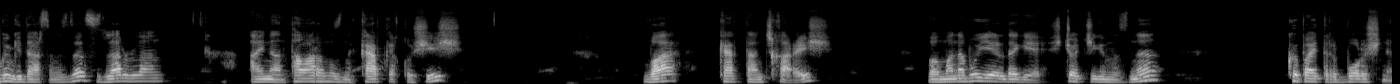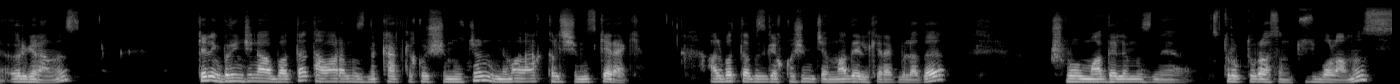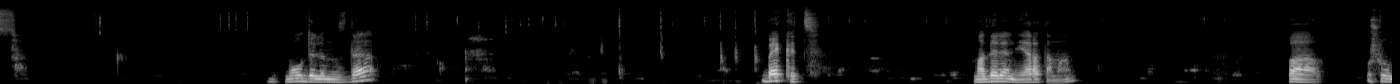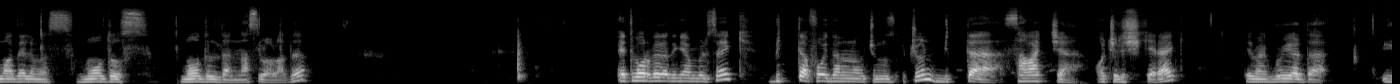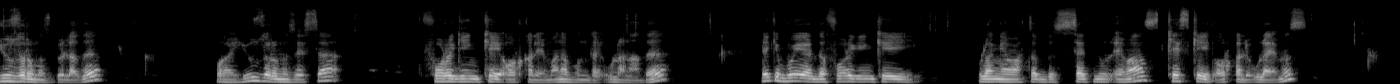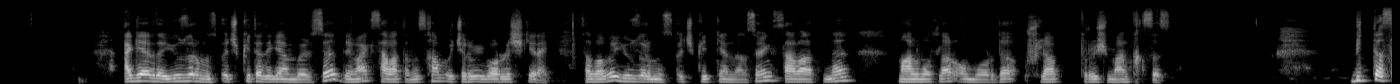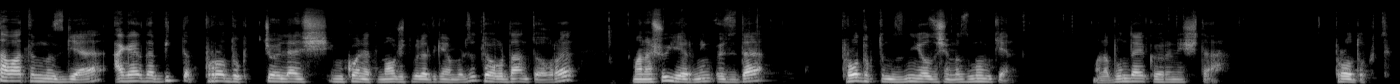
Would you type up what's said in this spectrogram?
bugungi darsimizda sizlar bilan aynan tovarimizni kartga qo'shish va kartdan chiqarish va mana bu yerdagi счетчигimizni ko'paytirib borishni o'rganamiz. Keling birinchi navbatda tovarimizni kartga qo'shishimiz uchun nimalar qilishimiz kerak? Albatta bizga qo'shimcha model kerak bo'ladi. Ushbu modelimizni strukturasini tuzib olamiz. Modulimizda Beckett modelini yarataman va ushbu modelimiz modus moduldan nasl oladi. E'tibor beradigan bo'lsak bitta foydalanuvchimiz uchun bitta savatcha ochilishi kerak. Demak bu yerda userimiz bo'ladi va userimiz esa foraging key orqali mana bunday ulanadi. Lekin bu yerda foraging key ulangan vaqtda biz set null emas cascade orqali ulaymiz. Agarda userimiz o'chib ketadigan bo'lsa demak savatimiz ham o'chirib yuborilishi kerak. Sababi userimiz o'chib ketgandan so'ng savatni ma'lumotlar omborida ushlab turish mantiqsiz. Bitta savatimizga agarda bitta produkt joylash imkoniyati mavjud bo'ladigan bo'lsa to'g'ridan to'g'ri mana shu yerning o'zida produktimizni yozishimiz mumkin. Mana bunday ko'rinishda. Produkt.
